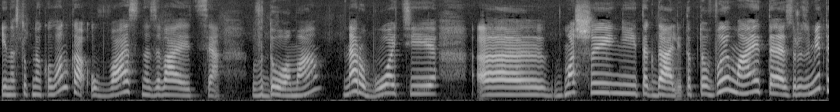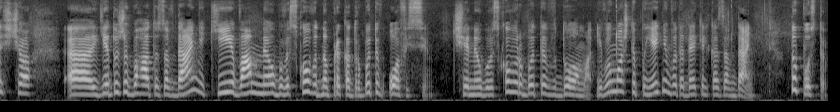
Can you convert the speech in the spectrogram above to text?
І наступна колонка у вас називається вдома, на роботі, е, в машині і так далі. Тобто ви маєте зрозуміти, що є дуже багато завдань, які вам не обов'язково, наприклад, робити в офісі. Чи не обов'язково робити вдома, і ви можете поєднувати декілька завдань. Допустимо,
